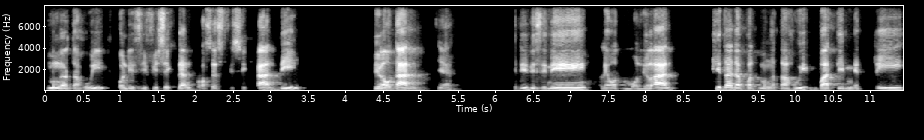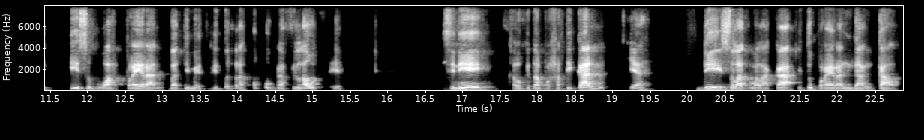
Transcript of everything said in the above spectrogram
mengetahui kondisi fisik dan proses fisika di di lautan ya. Jadi di sini lewat pemodelan kita dapat mengetahui batimetri di sebuah perairan. Batimetri itu adalah topografi laut ya. Di sini kalau kita perhatikan ya di Selat Malaka itu perairan dangkal.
